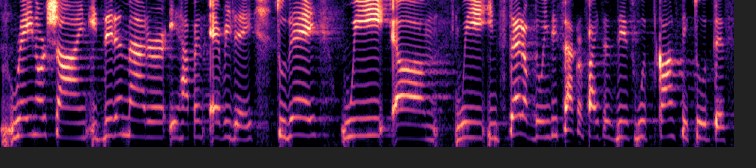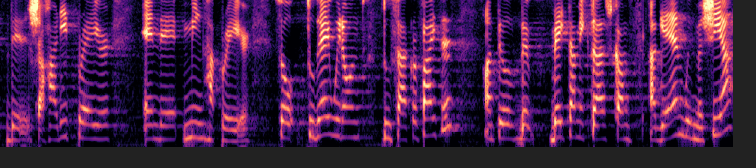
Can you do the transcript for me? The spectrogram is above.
rain or shine, it didn't matter, it happened every day. Today, we, um, we instead of doing these sacrifices, this would constitute this, the Shaharit prayer and the Minha prayer. So today we don't do sacrifices until the Beit HaMikdash comes again with Mashiach.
